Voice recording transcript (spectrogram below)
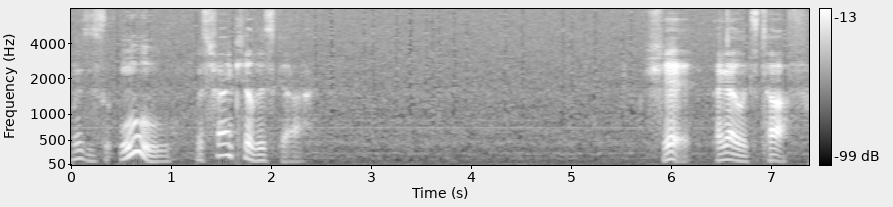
What is this? Ooh, let's try and kill this guy. Shit, that guy looks tough.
